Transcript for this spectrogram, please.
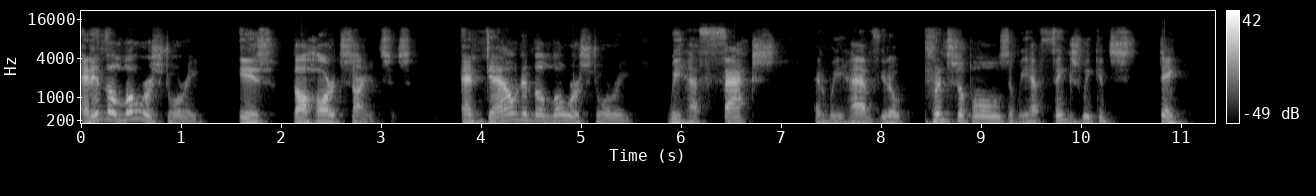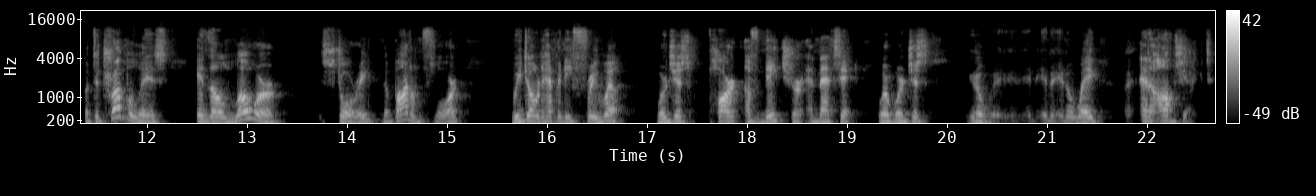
And in the lower story is the hard sciences. And down in the lower story, we have facts and we have, you know, principles and we have things we can state. But the trouble is, in the lower story, the bottom floor, we don't have any free will. We're just part of nature and that's it, where we're just, you know, in, in a way, an object.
